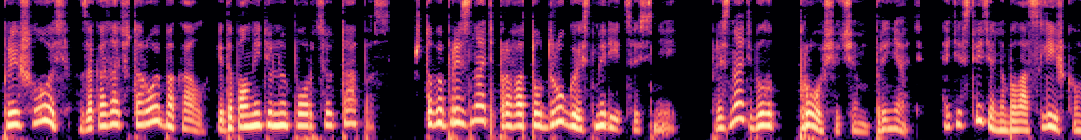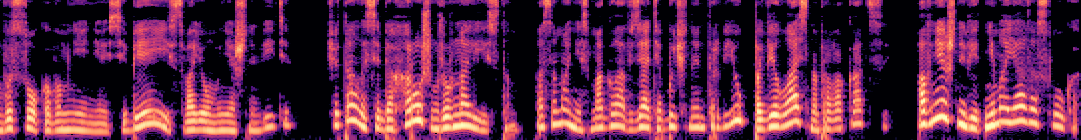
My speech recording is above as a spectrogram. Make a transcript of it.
Пришлось заказать второй бокал и дополнительную порцию тапас, чтобы признать правоту друга и смириться с ней. Признать было проще, чем принять. Я действительно была слишком высокого мнения о себе и своем внешнем виде. Считала себя хорошим журналистом, а сама не смогла взять обычное интервью, повелась на провокации. А внешний вид не моя заслуга.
